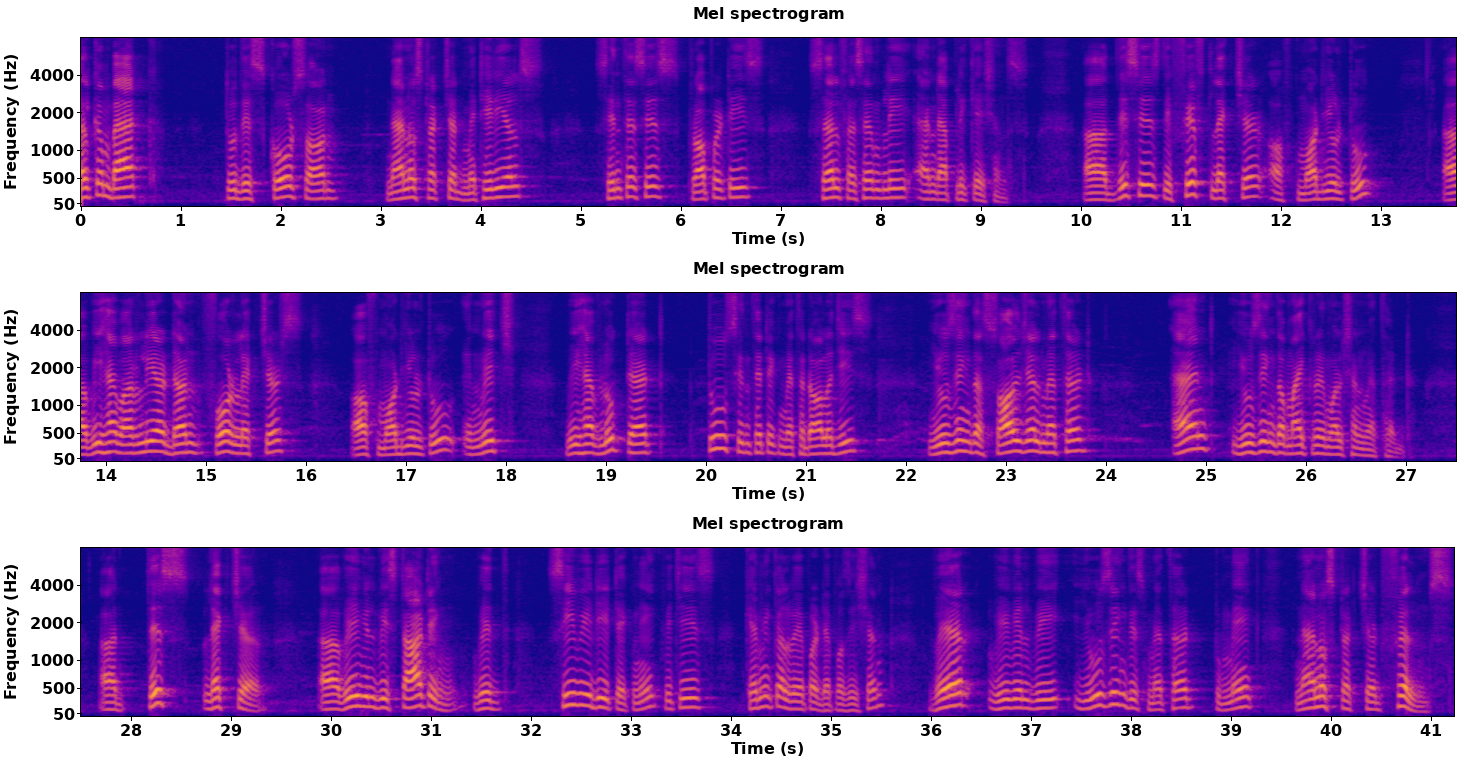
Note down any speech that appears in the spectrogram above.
Welcome back to this course on nanostructured materials, synthesis, properties, self assembly and applications. Uh, this is the fifth lecture of module 2. Uh, we have earlier done 4 lectures of module 2 in which we have looked at two synthetic methodologies using the sol gel method and using the microemulsion method. Uh, this lecture Uh, we will be starting with CVD technique which is chemical vapor deposition where we will be using this method to make nanostructured films.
